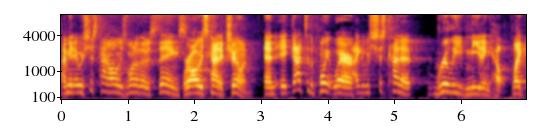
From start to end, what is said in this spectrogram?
I mean, it was just kind of always one of those things. We're always kind of chilling. And it got to the point where I was just kind of really needing help, like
